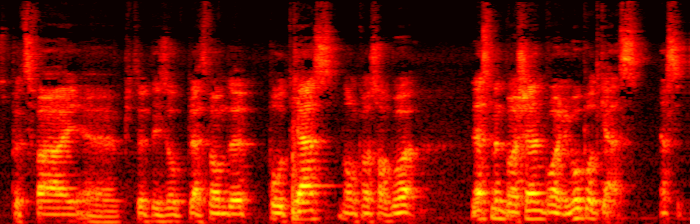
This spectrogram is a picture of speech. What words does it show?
Spotify, euh, puis toutes les autres plateformes de podcast. Donc, on se revoit la semaine prochaine pour un nouveau podcast. Merci.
